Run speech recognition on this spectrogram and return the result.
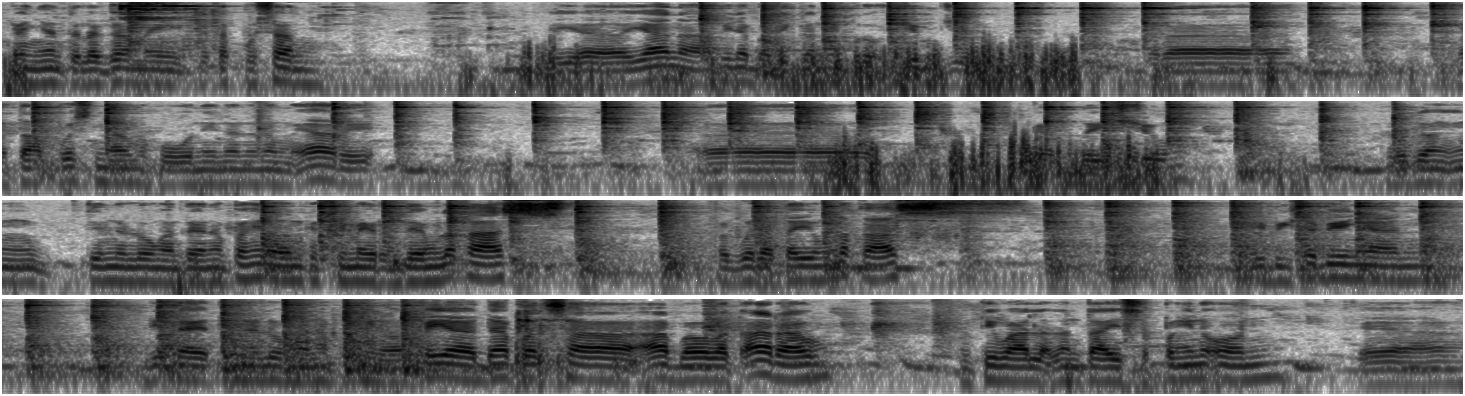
ganyan talaga may katapusan. Kaya yan na, pinabalikan ni bro Jim Jim para matapos na makunin na, na ng may-ari. Uh, God bless you. Talagang tinulungan tayo ng Panginoon kasi mayroon tayong lakas. Pag wala tayong lakas, ibig sabihin yan, hindi tayo tinulungan ng Panginoon. Kaya dapat sa ah, bawat araw, magtiwala lang tayo sa Panginoon. Kaya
